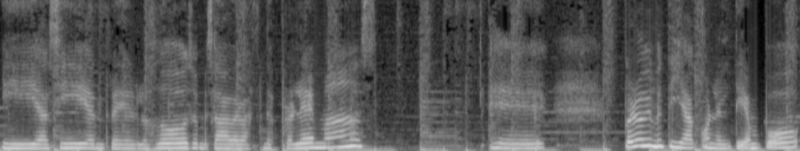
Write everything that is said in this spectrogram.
Y así entre los dos empezaba a haber bastantes problemas. Eh, pero obviamente ya con el tiempo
